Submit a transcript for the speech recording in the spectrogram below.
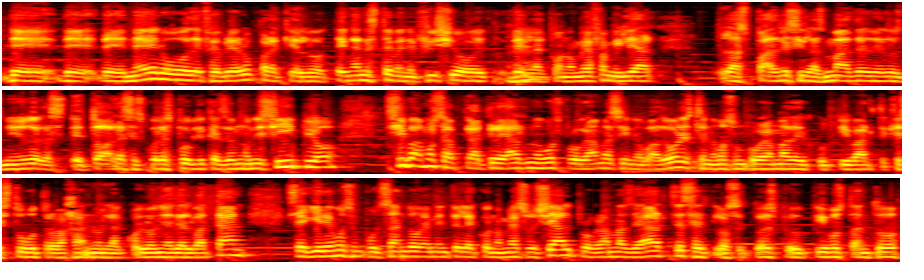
de, de, de enero o de febrero para que lo tengan este beneficio de la economía familiar las padres y las madres de los niños de, las, de todas las escuelas públicas del municipio. Sí vamos a, crear nuevos programas innovadores. Tenemos un programa de Cultivarte que estuvo trabajando en la colonia del Batán. Seguiremos impulsando obviamente la economía social, programas de artes, los sectores productivos tanto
